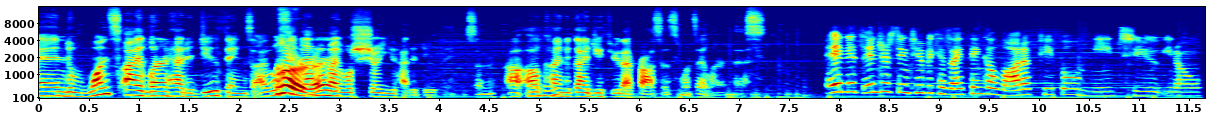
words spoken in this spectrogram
And once I learn how to do things, I will sit down and I will show you how to do things. And I'll, I'll Mhm. kind of guide you through that process once I learn this. And it's interesting too because I think a lot of people need to, you know,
